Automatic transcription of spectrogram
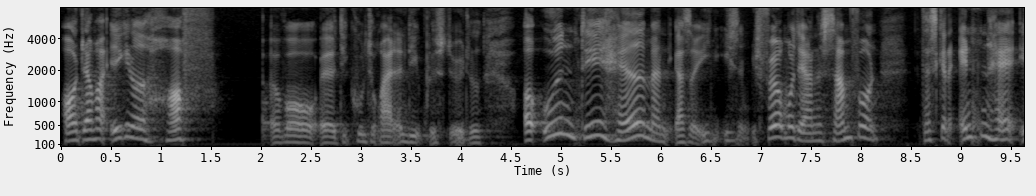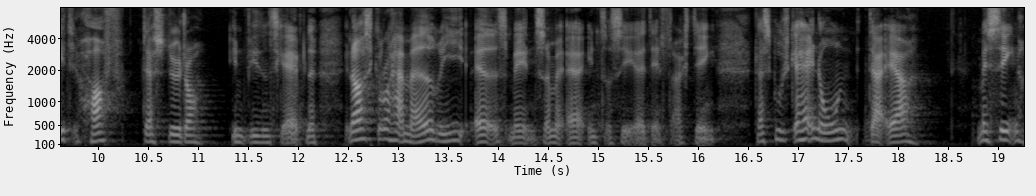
Og der var ikke noget hof, øh, hvor øh, de kulturelle liv blev støttet. Og uden det havde man, altså i, i, i førmoderne samfund, der skal du enten have et hof, der støtter en videnskabende, eller også skal du have meget rige adelsmænd, som er interesseret i den slags ting. Der skulle skal have nogen, der er mæscener.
